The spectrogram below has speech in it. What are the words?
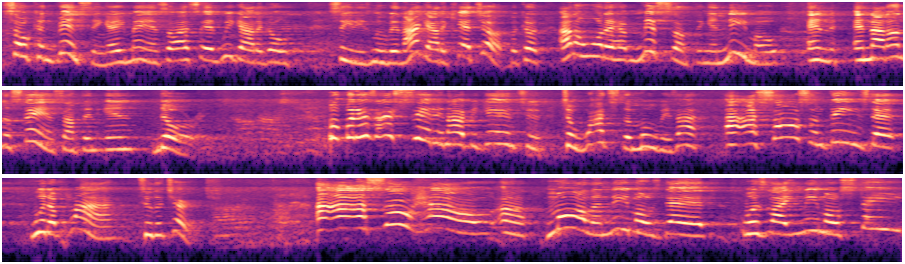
so convincing, amen. So I said, we got to go see these movies. And I got to catch up because I don't want to have missed something in Nemo and, and not understand something in Dory. But, but as I sit and I began to, to watch the movies, I, I, I saw some things that would apply to the church. I, I saw how uh, Marlin, Nemo's dad, was like, Nemo, stay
